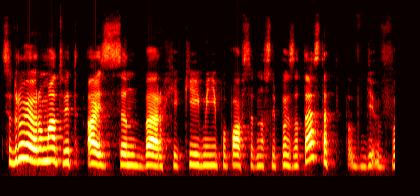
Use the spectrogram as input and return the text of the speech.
Це другий аромат від Eisenberg, який мені попався на сліпих затестах. В, в,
